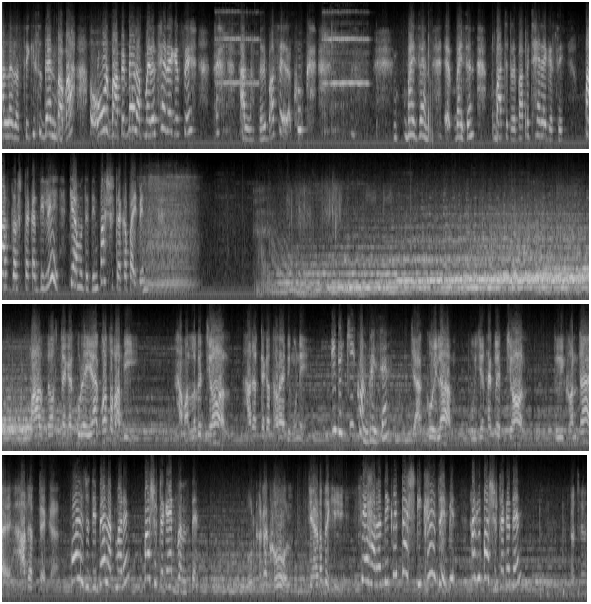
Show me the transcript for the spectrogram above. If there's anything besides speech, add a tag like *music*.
আল্লাহ রাস্তে কিছু দেন বাবা। ওর বাপে বেলাপ মেরে ছেড়ে গেছে। আল্লাহ আপনার বাসায় রাখুক। ভাইজান ভাইজান বাচ্চাটার বাপে ছেড়ে গেছে। পাঁচ দশ টাকা দিলে কেমতের দিন পাঁচশো টাকা পাইবেন। পাঁচ দশ টাকা কুড়াইয়া কত পাবি? আমার লগে চল হাজার টাকা ধরাই দি মনে এটা কি কোন ভাইজান? যা কইলাম বুঝে থাকলে চল। দুই ঘন্টায় হাজার টাকা। পরে যদি বেলাপ মারেন পাঁচশো টাকা অ্যাডভান্স দেন। বোরখাটা খোল চেহারাটা দেখি। চেহারা দেখলে টাসকি খেয়ে যাবেন আগে পাঁচশো টাকা দেন। আচ্ছা।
